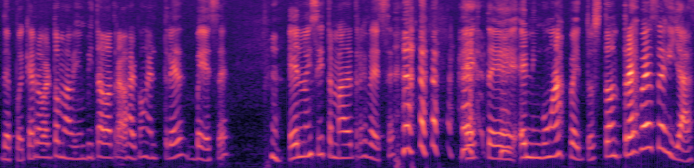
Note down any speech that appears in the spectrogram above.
después que Roberto me había invitado a trabajar con él tres veces, él no insiste más de tres veces, este, en ningún aspecto. Son tres veces y ya.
